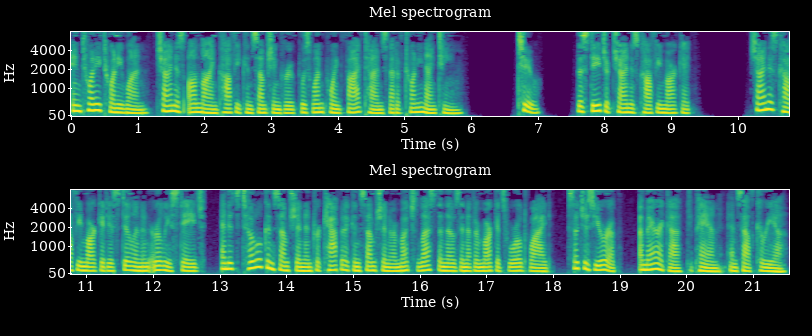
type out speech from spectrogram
In 2021, China's online coffee consumption group was 1.5 times that of 2019. 2. The stage of China's coffee market. China's coffee market is still in an early stage, and its total consumption and per capita consumption are much less than those in other markets worldwide, such as Europe, America, Japan, and South Korea.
